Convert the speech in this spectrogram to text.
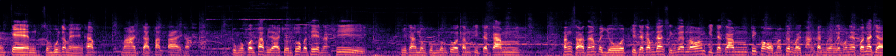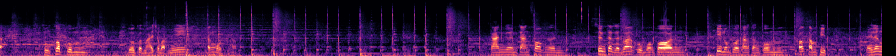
างแกนสมบูรณ์กำแหงครับ มาจากภาคใต้ครับ กลุ่มองค์กรภาคประชาชนทั่วประเทศนะที่มีการรวมกลุ่มรวมตัวทำกิจกรรม ทั้งสาธารณประโยชน์ กิจกรรมด้านสิ่งแวดล้อม กิจกรรมที่เขาออกมาเคลื่อนไหวทางการเมืองอะไรพวกนี้ก็น่าจะถูกควบคุมโดยกฎหมายฉบับนี้ทั้งหมดครับ การเงินการฟอกเงิน ซึ่งถ้าเกิดว่ากลุ่มองค์กรที่ลงตัวทางสังคมเขาทำผิด ในเรื่อง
